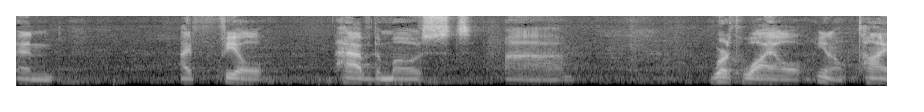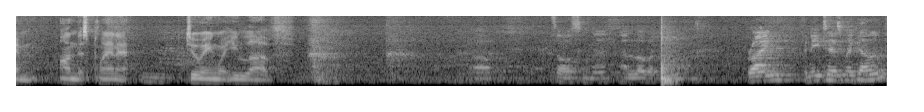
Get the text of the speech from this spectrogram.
And I feel have the most uh, worthwhile, you know, time on this planet doing what you love. Wow, it's awesome, man. I love it. Bryan Benitez McClelland.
